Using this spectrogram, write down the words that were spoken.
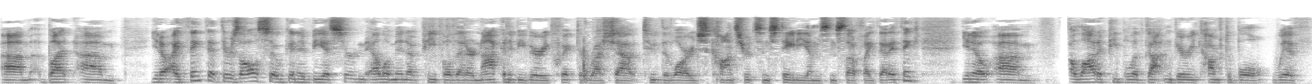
um, but um, you know, I think that there's also going to be a certain element of people that are not going to be very quick to rush out to the large concerts and stadiums and stuff like that. I think, you know, um, a lot of people have gotten very comfortable with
